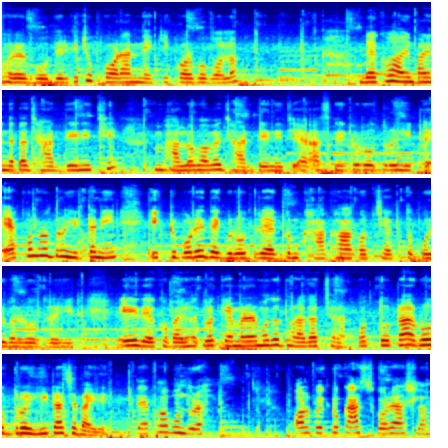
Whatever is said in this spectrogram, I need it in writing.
ঘরের বউদের কিছু করার নেই কী করব বলো? দেখো, আমি বারিন্দাটা ঝাড় দিয়ে নিচ্ছি। ভালোভাবে ঝাড় দিয়ে নিচ্ছি। আজকে একটু রৌদ্র হিটটা, এখন রৌদ্র হিটটা নেই, একটু পরেই দেখবে রৌদ্রে একদম খা খা করছে, এত পরিমাণে রৌদ্রের হিট। এই দেখো বাইরে হয়তো ক্যামেরার মধ্যে ধরা যাচ্ছে না, কতটা রৌদ্র হিট আছে বাইরে। দেখো বন্ধুরা, অল্প একটু কাজ করে আসলাম,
